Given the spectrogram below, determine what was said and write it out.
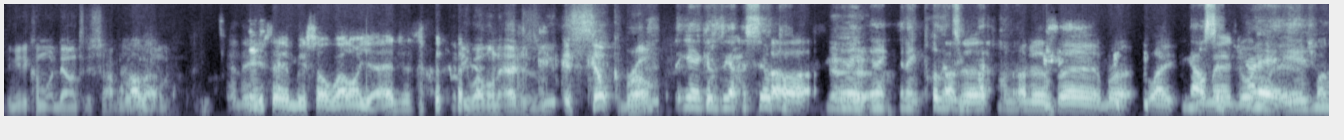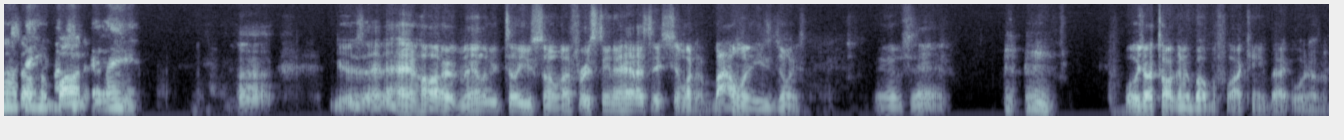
You need to come on down to the shop and go Hold up. home. And then you say it'd be so well on your edges. It'd be well on the edges. You- It's silk, bro. Yeah, because it's got the silky. Uh, it, ain't, it, ain't, it ain't pulling I too just, much on the. I'm just saying, bro. Like my man Jordan hair here is, is you know about to I'm sell saying? Some bonnet. keep that land. Uh, you said that hat hard, man. Let me tell you something. When I first seen that hat, I said, shit, I'm about to buy one of these joints. You know what I'm saying? what was y'all talking about before I came back or whatever?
